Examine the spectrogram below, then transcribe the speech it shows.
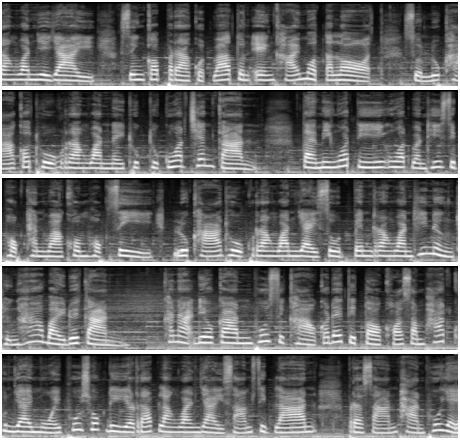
รางวัลใหญ่ ๆ ซึ่งก็ปรากฏว่าตนเองขายหมดตลอด ส่วนลูกค้าก็ถูกรางวัลในทุกๆงวดเช่นกัน แต่มีงวดนี้งวดวันที่ 16 ธันวาคม 64 ลูกค้าถูกรางวัลใหญ่สุดเป็นรางวัลที่ 1-5 ใบด้วยกัน ขณะเดียวกันผู้สื่อข่าวก็ได้ติดต่อขอสัมภาษณ์คุณยายหมวยผู้โชคดีรับรางวัลใหญ่ 30 ล้าน ประสานผ่านผู้ใหญ่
